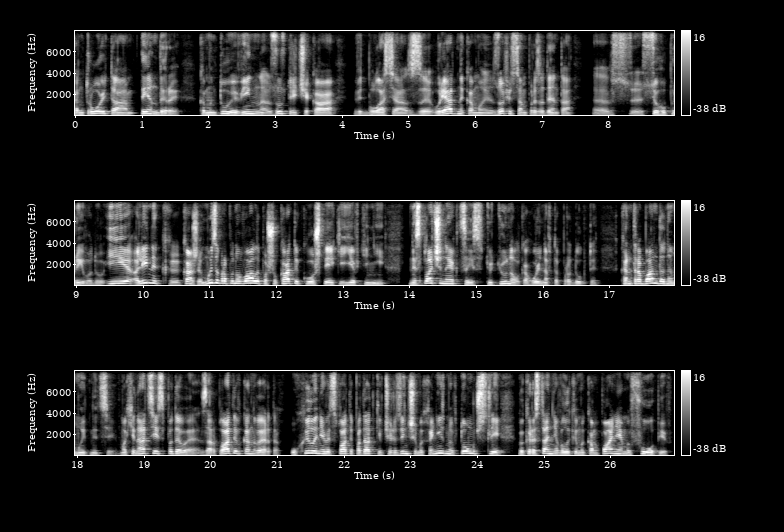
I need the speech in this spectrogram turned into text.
контроль та тендери. Коментує він зустріч, яка відбулася з урядниками, з офісом президента. Е, з цього приводу. І Алійник каже: ми запропонували пошукати кошти, які є в тіні, несплачений акциз, тютюн, алкоголь, нафтопродукти, контрабанда на митниці, махінації з ПДВ, зарплати в конвертах, ухилення від сплати податків через інші механізми, в тому числі використання великими компаніями ФОПів.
